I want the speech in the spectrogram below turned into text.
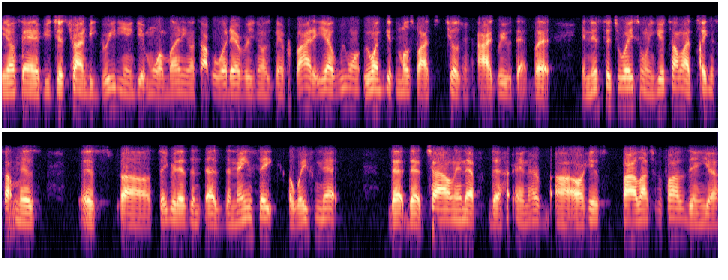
You know what I'm saying? If you're just trying to be greedy and get more money on top of whatever, you know, has been provided, yeah, we want we want to get the most for our children. I agree with that. But in this situation when you're talking about taking something as as uh sacred as the as the namesake away from that that that child and that that and her uh, or his biological father, then yeah,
